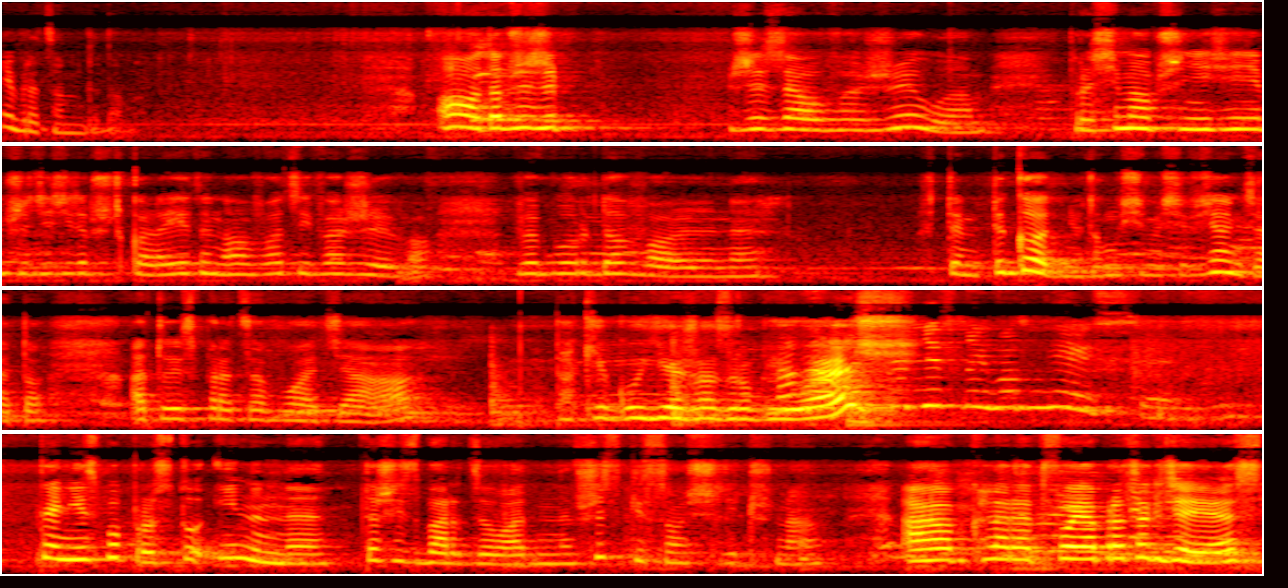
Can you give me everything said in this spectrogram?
i wracamy do domu. O, dobrze, że, że zauważyłam. Prosimy o przyniesienie przez dzieci do przedszkola jeden owoc i warzywo. Wybór dowolny. W tym tygodniu to musimy się wziąć za to. A tu jest praca Władzia. Takiego jeża zrobiłeś? Ten jest po prostu inny. Też jest bardzo ładny. Wszystkie są śliczne. A Klara, twoja praca gdzie jest?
